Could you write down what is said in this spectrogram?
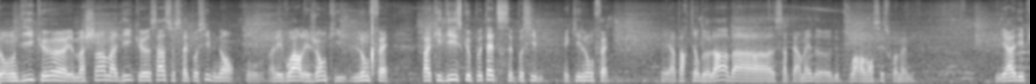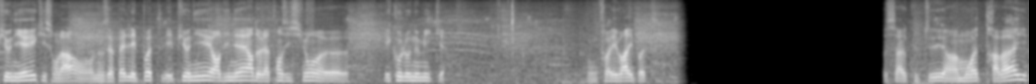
On dit que euh, machin m'a dit que ça, ce serait possible. Non, faut aller voir les gens qui l'ont fait. Pas qui disent que peut-être c'est possible, mais qui l'ont fait. Et à partir de là, bah, ça permet de, pouvoir avancer soi-même. Il y a des pionniers qui sont là, on nous appelle les potes, les pionniers ordinaires de la transition euh, économique. Donc il faut aller voir les potes. Ça a coûté un mois de travail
